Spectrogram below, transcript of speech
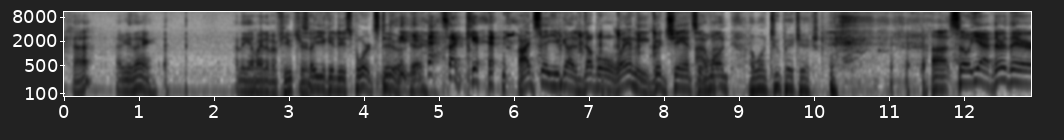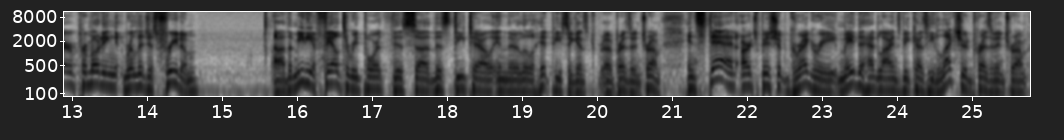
Huh? How do you think? I think I might have a future. So you can do sports too. Okay. yes, I can. I'd say you got a double whammy. Good chance. Of, I uh, want I want two paychecks. uh, so yeah, they're there promoting religious freedom. Uh, the media failed to report this uh, this detail in their little hit piece against uh, President Trump. Instead, Archbishop Gregory made the headlines because he lectured President Trump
